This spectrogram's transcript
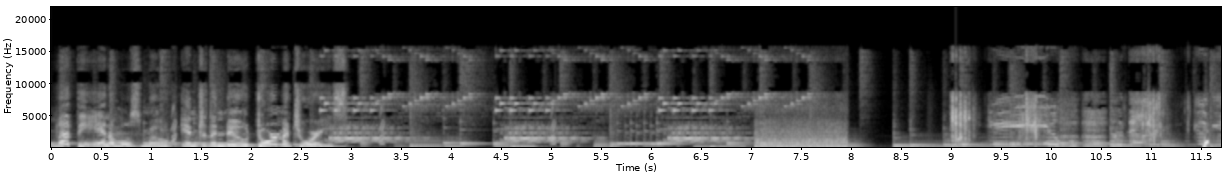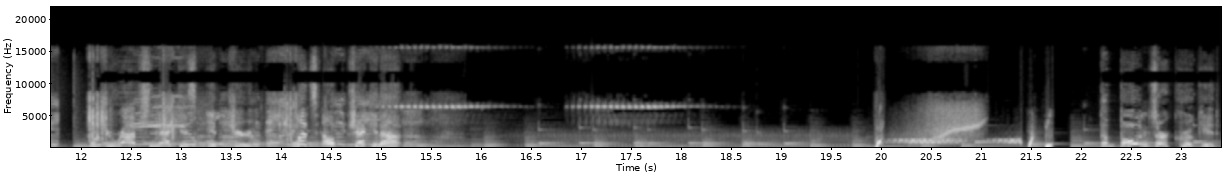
Let the animals move into the new dormitories. Injured. Let's help check it up. The bones are crooked.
